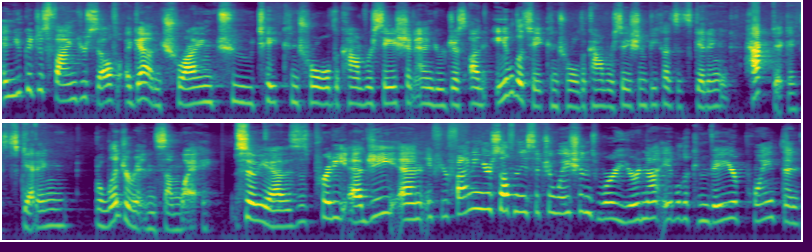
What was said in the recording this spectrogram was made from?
and you could just find yourself again trying to take control of the conversation and you're just unable to take control of the conversation because because it's getting hectic, it's getting belligerent in some way. So, yeah, this is pretty edgy. And if you're finding yourself in these situations where you're not able to convey your point, then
